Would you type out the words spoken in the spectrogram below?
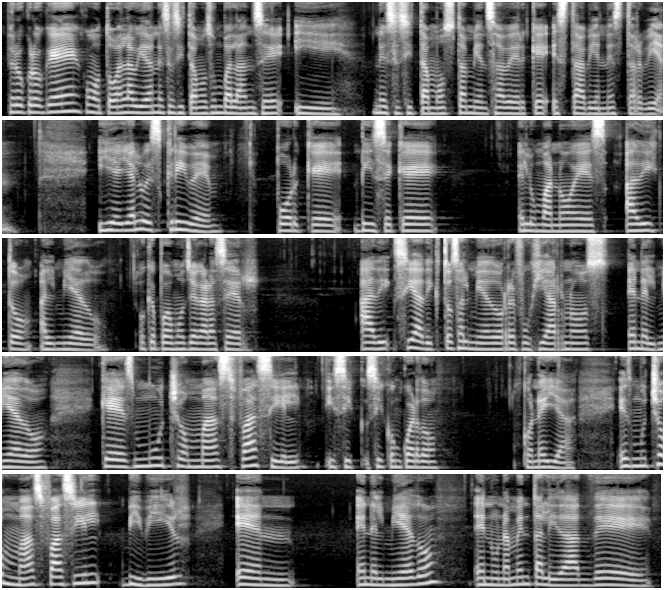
pero creo que como todo en la vida necesitamos un balance y necesitamos también saber que está bien estar bien. Y ella lo escribe porque dice que el humano es adicto al miedo o que podemos llegar a ser sí, adictos al miedo, refugiarnos en el miedo, que es mucho más fácil, y sí, sí concuerdo con ella, es mucho más fácil vivir en en el miedo, en una mentalidad de,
